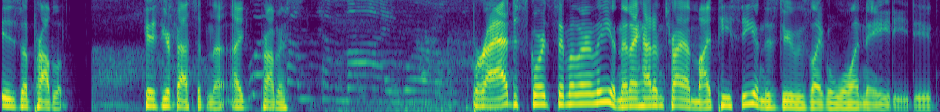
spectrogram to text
is a problem. Because you're faster than that, I promise. Welcome to my world. Brad scored similarly, and then I had him try on my PC, and this dude was like 180, dude.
